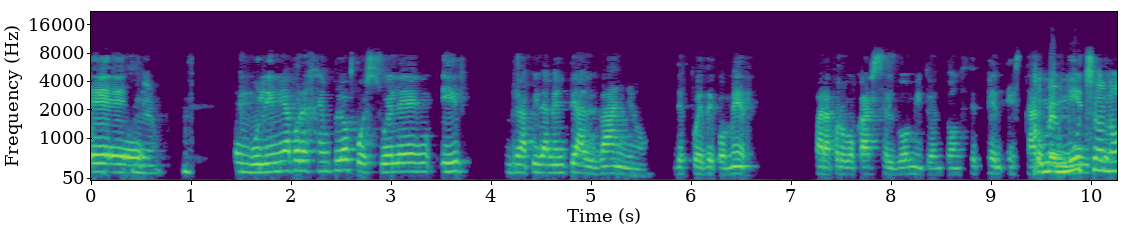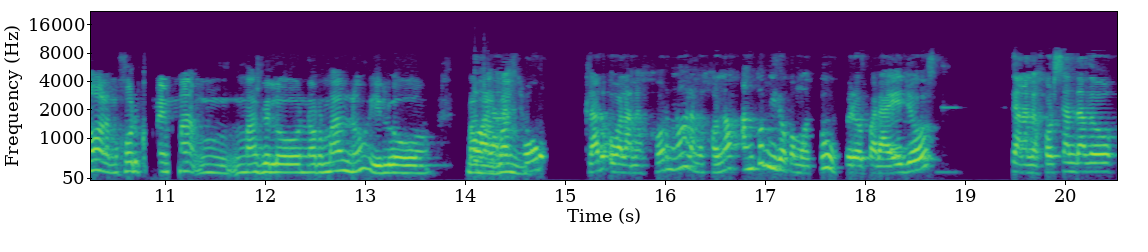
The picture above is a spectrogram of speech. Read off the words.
Eh, en bulimia, por ejemplo, pues suelen ir rápidamente al baño después de comer para provocarse el vómito. Entonces, estar Comen mucho, ¿no? A lo mejor comen más, de lo normal, ¿no? Y luego van al baño. claro, o a lo mejor no, a lo mejor no han comido como tú, pero para ellos a lo mejor se han dado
